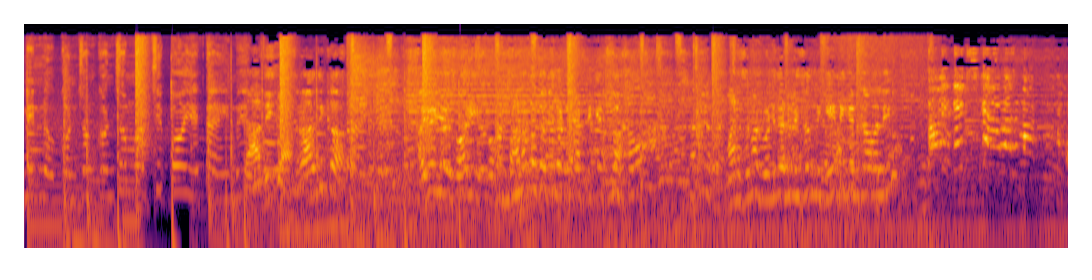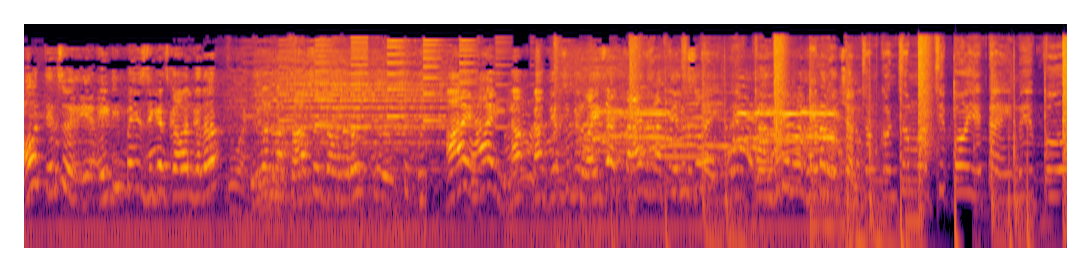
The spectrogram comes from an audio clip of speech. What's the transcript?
నిన్ను కొంచెం కొంచెం మర్చిపోయే టైం రాధిక రాధిక. అయ్యో సారీ చాలా మంది వచ్చినట్టు టికెట్ మన సినిమా ట్వంటీ థర్టీ రిలీజ్ మీకు ఏ టికెట్ కావాలి? అవును తెలుసు. ఎయిటీన్ పేజెస్ టికెట్స్ కావాలి కదా. ఇదిగోండి నా క్లాస్ వెళ్తా ఉన్నారు. Hi hi. నాకు నాకు తెలుసు మీరు వైజాగ్ ఫ్యాన్ నాకు తెలుసు. వచ్చాను. కొంచెం కొంచెం మర్చిపోయే టైం ఇప్పుడు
